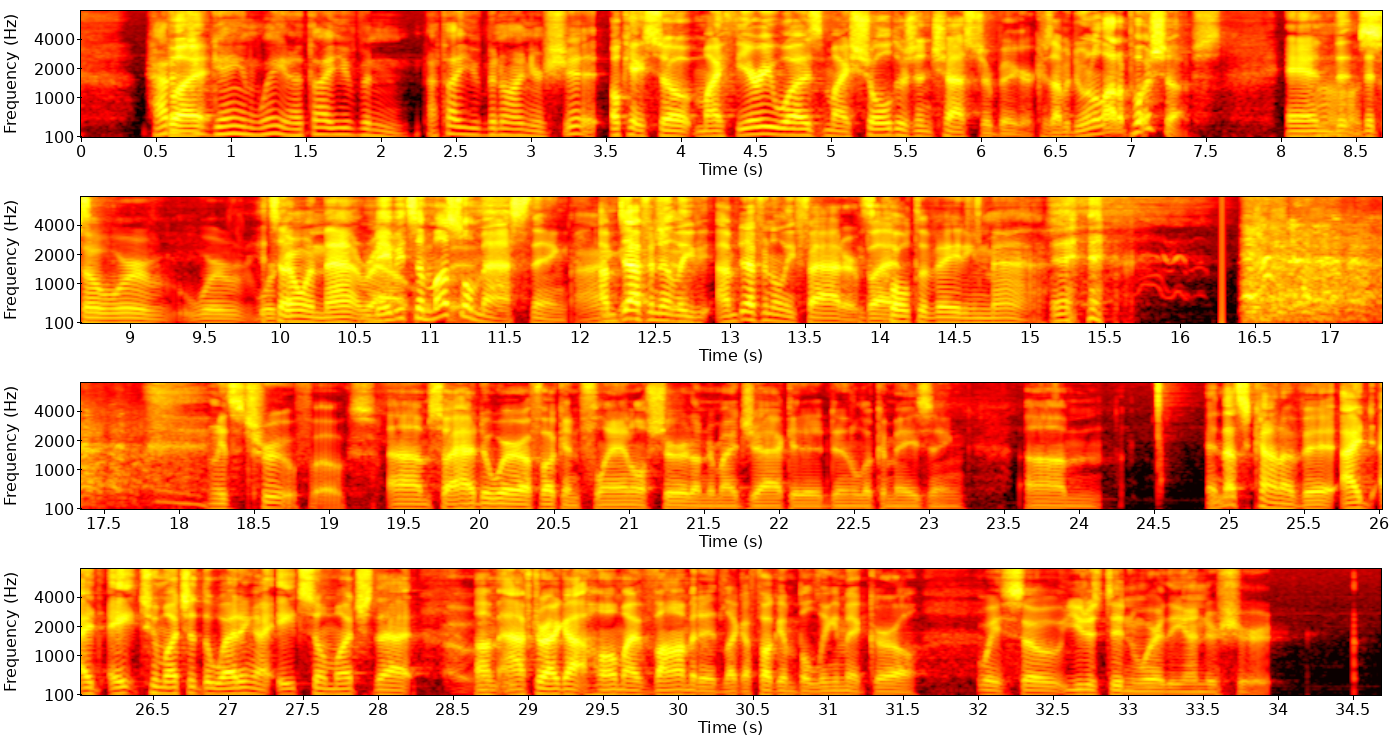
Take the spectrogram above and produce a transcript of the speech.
How did but- you gain weight? I thought you've been I thought you've been on your shit. Okay, so my theory was my shoulders and chest are bigger because I've been doing a lot of push-ups, and Oh, so we're we're we're a- going that route. Maybe it's a muscle this. mass thing. I I'm gotcha. definitely, I'm definitely fatter, He's but cultivating mass. it's true, folks. Um, so I had to wear a fucking flannel shirt under my jacket. It didn't look amazing. Um, and that's kind of it. I, I ate too much at the wedding. I ate so much that Oh, um, after I got home, I vomited like a fucking bulimic girl. Wait, so you just didn't wear the undershirt?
